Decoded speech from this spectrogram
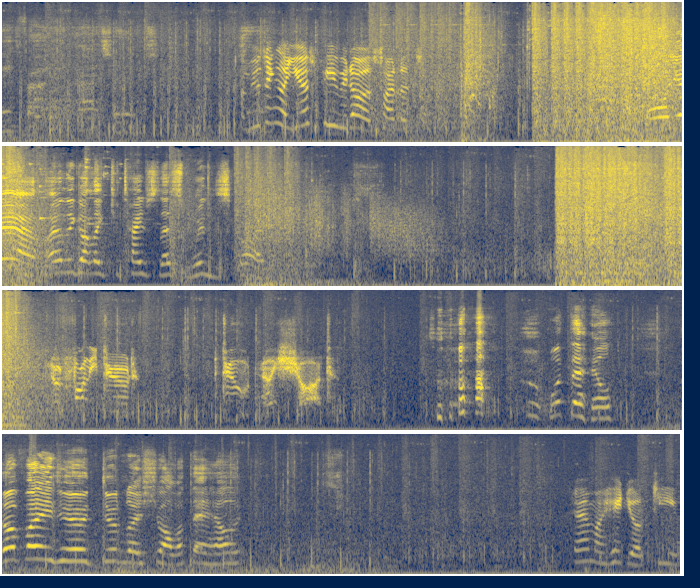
Let's find their asses. I'm using a USP without a silencer. Oh yeah, I only got like two times less wind sky. Funny, dude. Dude, nice shot. what the hell? Not funny, dude. Dude, nice shot. What the hell? Damn, I hate your team.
